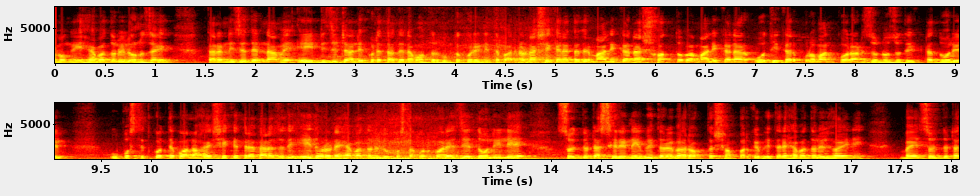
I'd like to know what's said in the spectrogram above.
এবং এই হেবাদলিল অনুযায়ী তারা নিজেদের নামে এই ডিজিটাল রেকর্ডে তাদের নাম অন্তর্ভুক্ত করে নিতে পারে। কেননা সেখানে তাদের মালিকানার সত্ত্ব বা মালিকানার অধিকার প্রমাণ করার জন্য যদি একটা দলিল উপস্থিত করতে বলা হয়, সেক্ষেত্রে তারা যদি এই ধরনের হেবা দলিল উপস্থাপন করে যে দলিলে চোদ্দটা শ্রেণির ভিতরে বা রক্ত সম্পর্কের ভিতরে হেবা দলিল হয়নি বা এই চোদ্দটা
